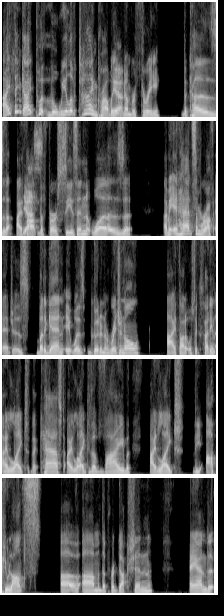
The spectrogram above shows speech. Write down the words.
I think I'd put the Wheel of Time probably Yeah. at number three because I Yes. thought the first season was, I mean, it had some rough edges, but again, it was good and original. I thought it was exciting. I liked the cast. I liked the vibe. I liked the opulence of um the production. And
